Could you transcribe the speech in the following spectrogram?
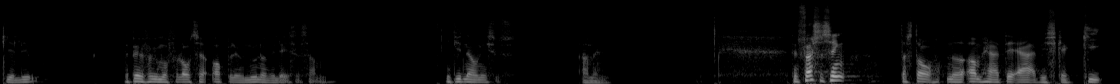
giver liv. Det beder for, at vi må få lov til at opleve nu, når vi læser sammen. I dit navn, Jesus. Amen. Den første ting, der står noget om her, det er, at vi skal give.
